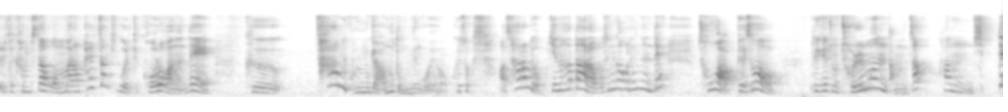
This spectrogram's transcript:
이렇게 감싸고 엄마랑 팔짱 끼고 이렇게 걸어가는데 그 사람이 골목에 아무도 없는 거예요. 그래서 아, 사람이 없긴 하다라고 생각을 했는데 저 앞에서 되게 좀 젊은 남자? 한 10대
